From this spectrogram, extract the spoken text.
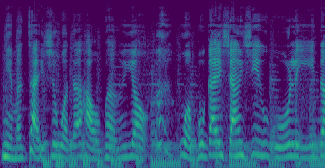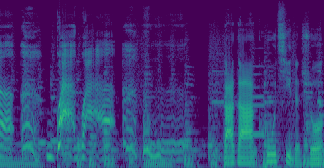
你们才是我的好朋友，我不该相信狐狸的。呱呱！嘎嘎哭泣地说。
